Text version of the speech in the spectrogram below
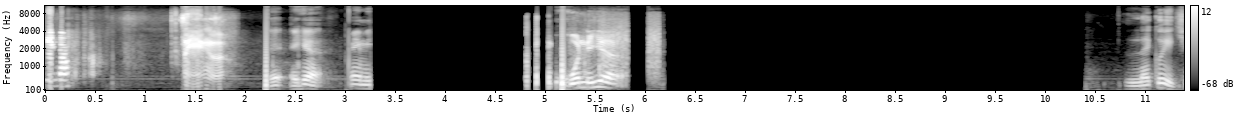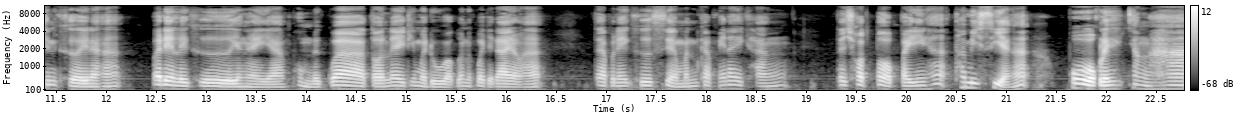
นี่เนาะแสงเหรอเอ๊ะไอ้เฮียแม่งมีคนไอ้เฮีย และก็อีกเช่นเคยนะฮะ ประเด็นเลยคือยังไงอะผมนึกว่าตอนแรกที่มาดูก็นึกว่าจะได้แล้วฮะ แต่ประเด็นคือเสียงมันกลับไม่ได้ครั้ง แต่ช็อตต่อไปนี้ฮะ ถ้ามีเสียงฮะบอกเลยอย่างฮา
